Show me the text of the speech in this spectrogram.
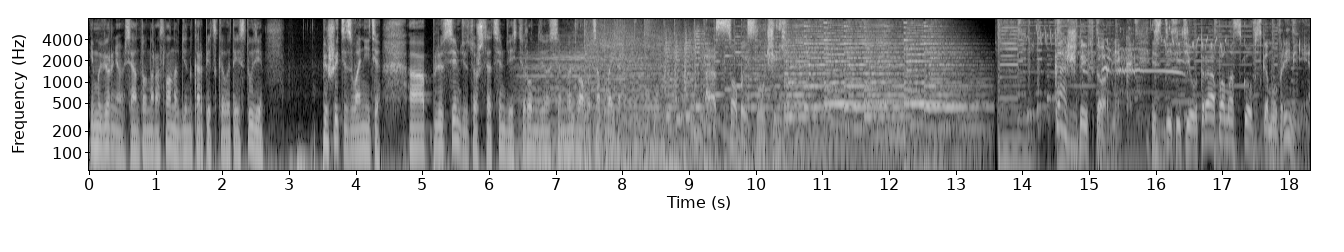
и мы вернемся. Антон Росланов, Дина Карпицкая в этой студии. Пишите, звоните. А, плюс семь девятьсот шестьдесят семь двести ровно девяносто семь ноль два WhatsApp Viber. Особый случай. Каждый вторник с 10 утра по московскому времени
